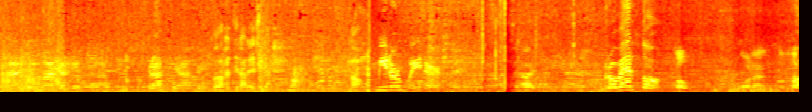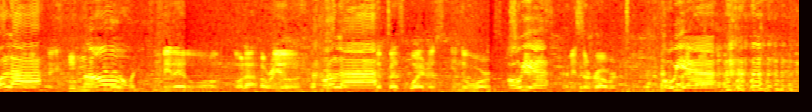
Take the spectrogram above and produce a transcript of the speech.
Mango margarita. Gracias. ¿Puedo retirar esta? No. Meet our waiter. Say hi. Roberto. Oh, hola. Hola. No. Video. Oh, hola, how are you? Hola. The best waiters in the world. Oh, yeah. Mr. Robert. Oh yeah.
